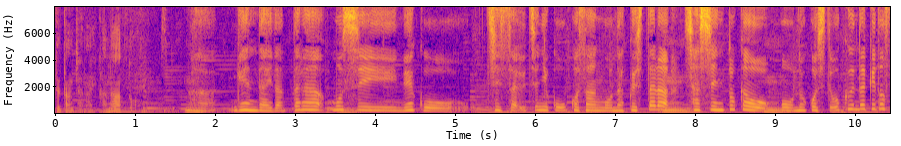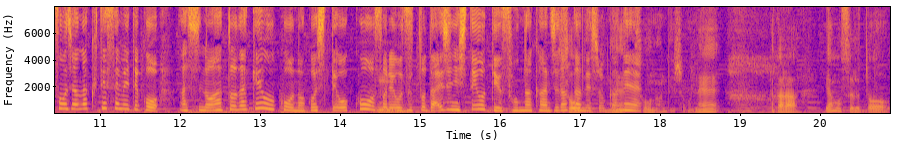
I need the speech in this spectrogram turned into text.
ってたんじゃないかなとは思いますけど、ね、まあ現代だったらもしねこう小さいうちにこうお子さんを亡くしたらうん。写真とかを残しておくんだけどそうじゃなくてせめてこう足の跡だけをこう残しておこうそれをずっと大事にしてよっていうそんな感じだったんでしょうかね。そうですそうなんでしょうね。だからやもすると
